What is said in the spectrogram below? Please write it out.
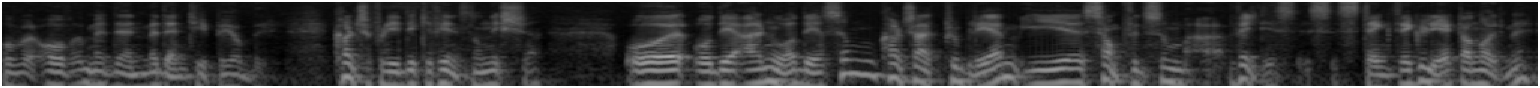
og, og med, den, med, den, type jobber. Kanskje fordi det ikke finnes noen nisje. Og, og, det er noe av det som kanskje er et problem i samfunn som er veldig strengt regulert av normer.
